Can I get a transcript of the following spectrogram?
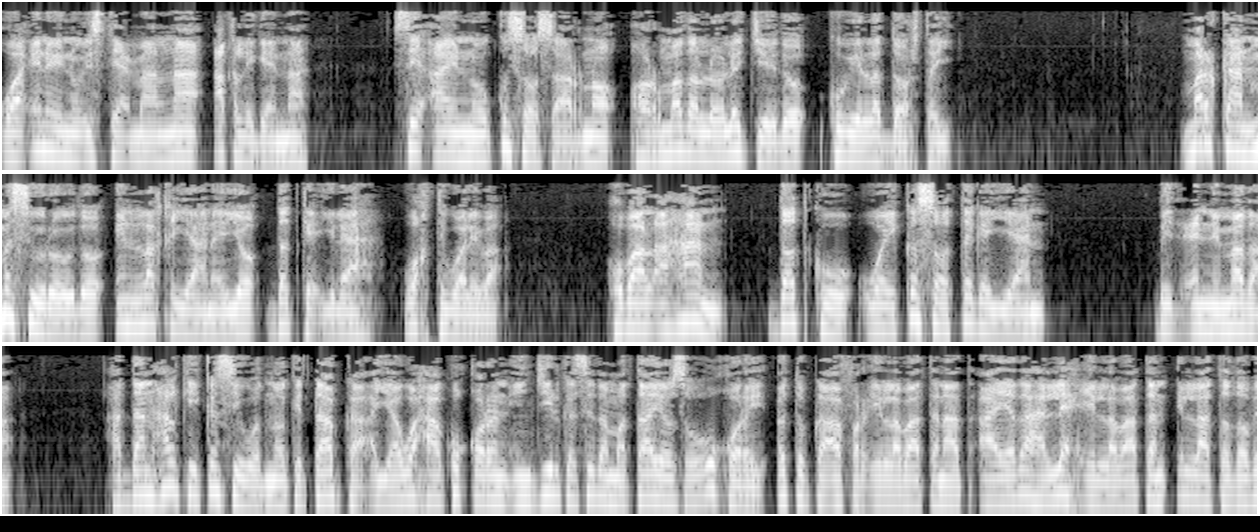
waa inaynu isticmaalnaa caqligeenna si aynu ku soo saarno hormada loola jeedo kuwii la doortay. Markaan ma suurowdo in la khiyaaneeyo dadka ilaah wakhti waliba. Hubaal ahaan dadku way ka soo tegayaan bidcinnimada haddaan halkii ka sii wadno kitaabka ayaa waxaa ku qoran injiilka sida matayos uu u qoray cutubka afar iyo labaatanaad aayadaha lix iyo labaatan ilaa toddoba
